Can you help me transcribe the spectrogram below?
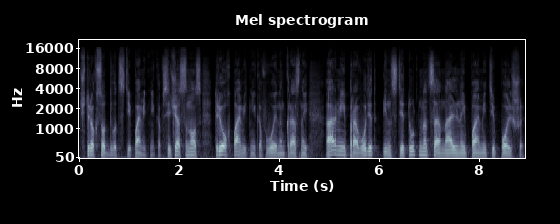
420 памятников. Сейчас снос трех памятников воинам Красной Армии проводит Институт национальной памяти Польши.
